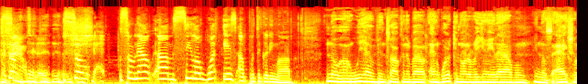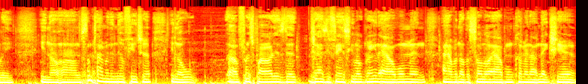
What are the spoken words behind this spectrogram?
That sounds good. So, so now, um, CeeLo, what is up with the Goodie Mob? No, um, we have been talking about and working on a reunion album. You know, so actually, you know, um, sometime in the near future, you know, uh, first priority is the Jazze Pha CeeLo Green album, and I have another solo album coming out next year,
